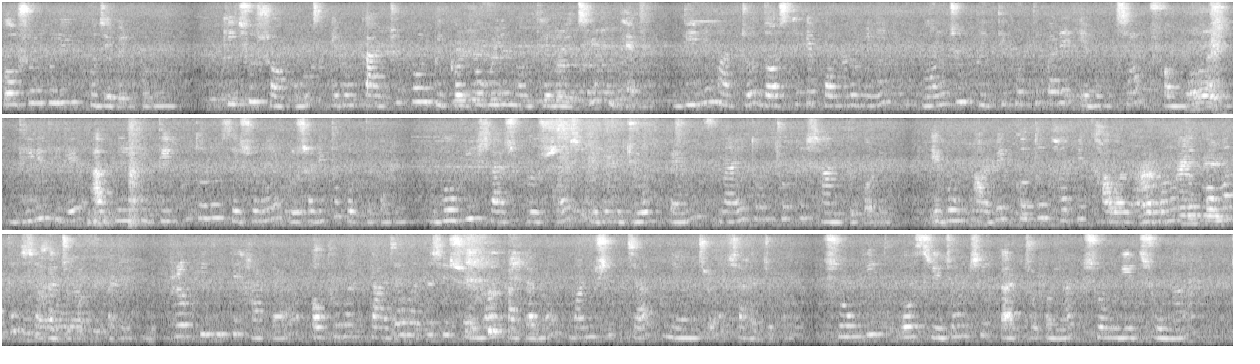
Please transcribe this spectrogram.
কৌশলগুলি খুঁজে বের করুন। কিছু সহজ এবং কার্যকর বিকল্পগুলির মধ্যে রয়েছে ধ্যান। দিনে মাত্র দশ থেকে পনেরো মিনিট মনোযোগ বৃদ্ধি করতে পারে এবং চাপ পারে। ধীরে ধীরে আপনি এটি দীর্ঘতর সেশনে প্রসারিত করতে পারেন। গভীর শ্বাস প্রশ্বাস এবং যোগ ব্যায়াম স্নায়ুতন্ত্রকে শান্ত করে এবং আবেগগতভাবে খাওয়ার প্রবণতা কমাতে সাহায্য করতে পারে। প্রকৃতিতে হাঁটা অথবা তাজা বাতাসে সময় কাটানো মানসিক চাপ নিয়ন্ত্রণে সাহায্য করে। সংগীত ও সৃজনশীল কার্যকলাপ সংগীত শোনা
